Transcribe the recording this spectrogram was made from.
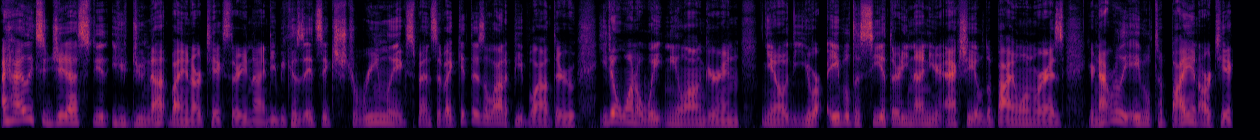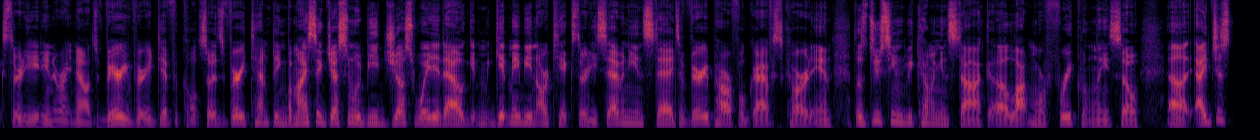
I highly suggest you, you do not buy an RTX 3090 because it's extremely expensive. I get there's a lot of people out there who you don't want to wait any longer and, you know, you're able to see a 3090, you're actually able to buy one, whereas you're not really able to buy an RTX 3080 right now. It's very, very difficult. So it's very tempting, but my suggestion would be just wait it out, get, get maybe an RTX 3070 instead. It's a very powerful graphics card, and those do seem to be coming in stock a lot more frequently. So uh, I just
